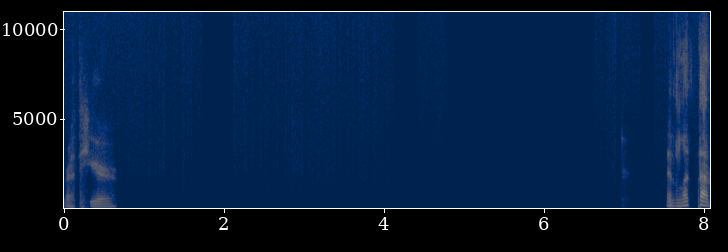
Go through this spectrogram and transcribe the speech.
Breath here. And let that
